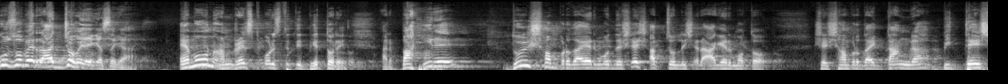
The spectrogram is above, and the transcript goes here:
গুজবের রাজ্য হয়ে গেছে গা। এমন আনরেস্ট পরিস্থিতির ভেতরে, আর বাহিরে দুই সম্প্রদায়ের মধ্যে সে সাতচল্লিশের আগের মতো, সে সাম্প্রদায়িক দাঙ্গা, বিদ্বেষ,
